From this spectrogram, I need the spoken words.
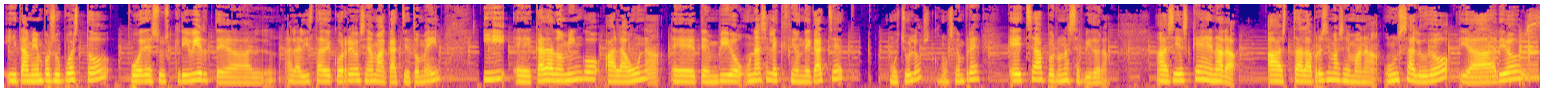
Y también, por supuesto, puedes suscribirte a la lista de correo, se llama Mail y eh, cada domingo a la una eh, te envío una selección de gadgets muy chulos, como siempre, hecha por una servidora. Así es que nada, hasta la próxima semana. Un saludo y adiós.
